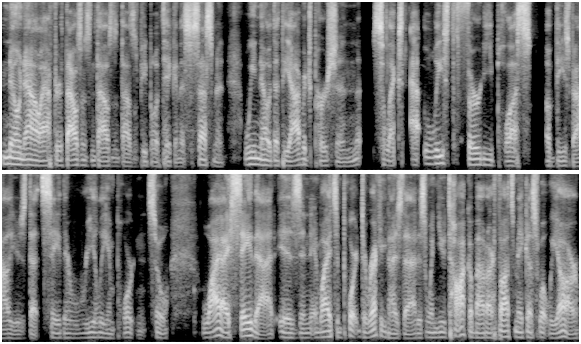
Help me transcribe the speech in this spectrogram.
know now, after thousands and thousands and thousands of people have taken this assessment, we know that the average person selects at least 30 plus of these values that say they're really important. So, why I say that is, and, and why it's important to recognize that is when you talk about our thoughts make us what we are,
